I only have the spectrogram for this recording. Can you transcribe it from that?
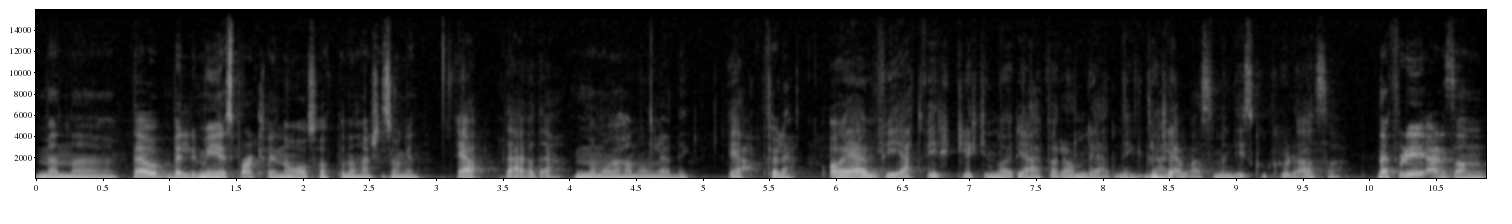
Men uh, det er jo veldig mye sparkling nå også på denne sesongen. Ja, det er jo det. Men man må jo ha en anledning, Ja. føler jeg. Og jeg vet virkelig ikke når jeg får anledning til å kle meg som en diskokule. Altså. Nei, fordi er det sånn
